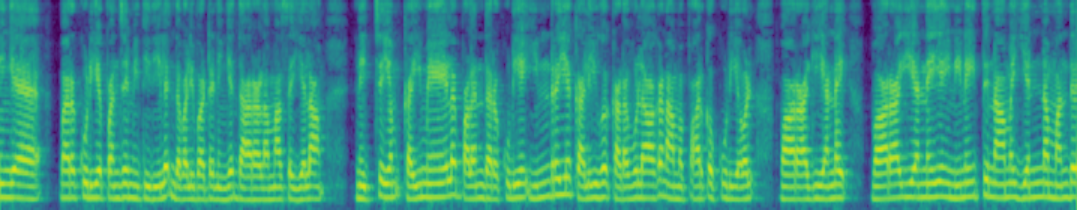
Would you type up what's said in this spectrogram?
நீங்கள் வரக்கூடிய பஞ்சமி திதியில இந்த வழிபாட்டை நீங்க தாராளமா செய்யலாம். நிச்சயம் கைமேல பலன் தரக்கூடிய இன்றைய கலியுக கடவுளாக நாம பார்க்கக்கூடியவள் வாராகி அன்னை. வாராகி அன்னையை நினைத்து நாம என்ன மந்திர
